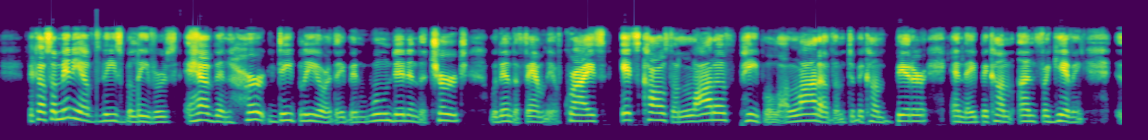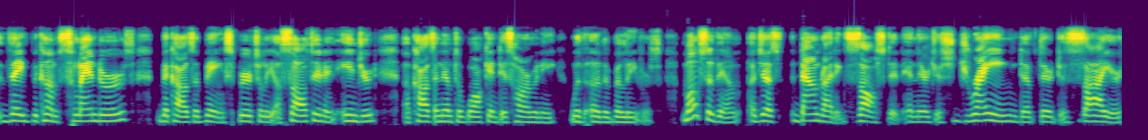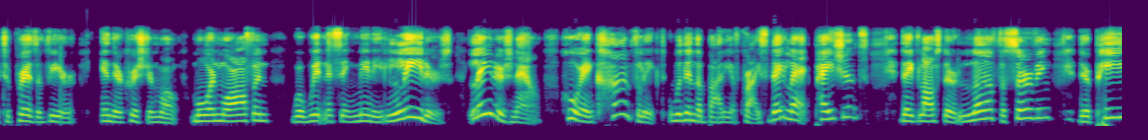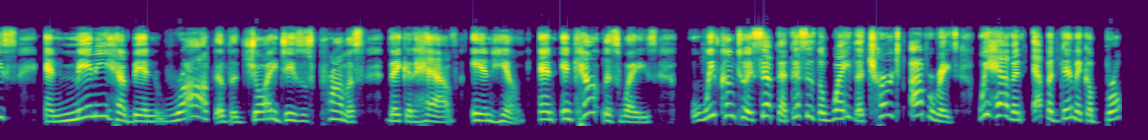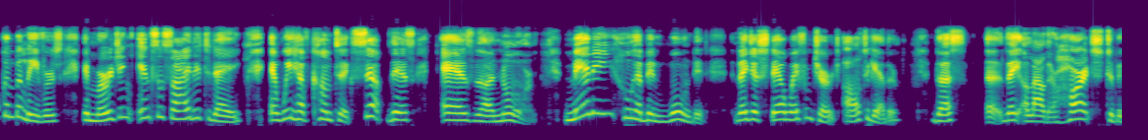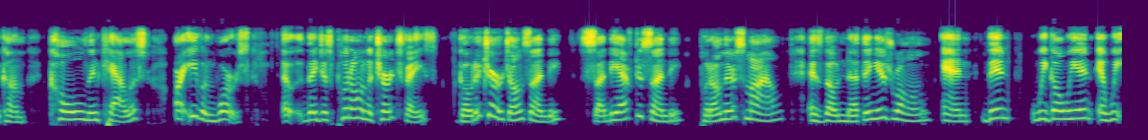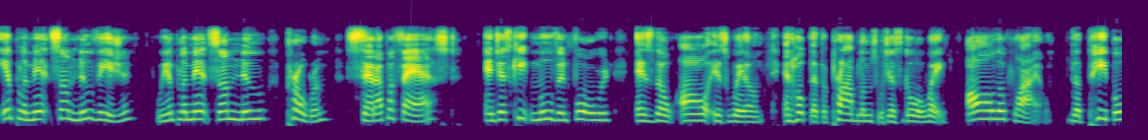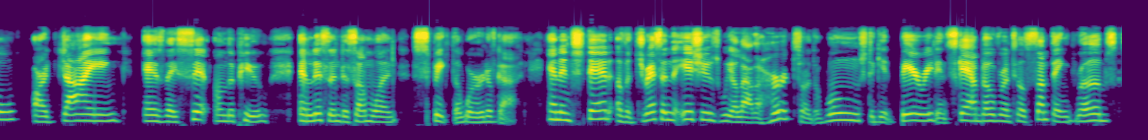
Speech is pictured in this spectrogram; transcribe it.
Because so many of these believers have been hurt deeply or they've been wounded in the church, within the family of Christ, it's caused a lot of people, a lot of them, to become bitter and they become unforgiving. They've become slanderers because of being spiritually assaulted and injured, uh, causing them to walk in disharmony with other believers. Most of them are just downright exhausted and they're just drained of their desire to persevere in their Christian walk. More and more often, we're witnessing many leaders, leaders now, who are in conflict within the body of Christ. They lack patience. They've lost their love for serving, their peace, and many have been robbed of the joy Jesus promised they could have in Him. And in countless ways, we've come to accept that this is the way the church operates. We have an epidemic of broken believers emerging in society today, and we have come to accept this as the norm. Many who have been wounded, they just stay away from church altogether. Thus, uh, they allow their hearts to become cold and calloused, or even worse, uh, they just put on the church face, go to church on Sunday, Sunday after Sunday, put on their smile as though nothing is wrong, and then we go in and we implement some new vision, we implement some new program, set up a fast, and just keep moving forward as though all is well and hope that the problems will just go away. All the while, the people are dying as they sit on the pew and listen to someone speak the word of God. And instead of addressing the issues, we allow the hurts or the wounds to get buried and scabbed over until something rubs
